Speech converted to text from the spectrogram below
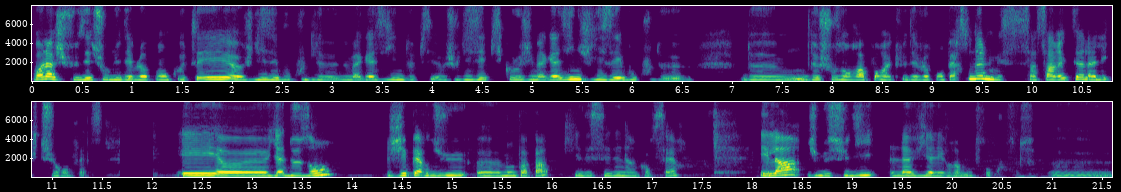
voilà, je faisais toujours du développement côté. Je lisais beaucoup de, magazines, je lisais Psychologie Magazine, je lisais beaucoup de de, choses en rapport avec le développement personnel, mais ça s'arrêtait à la lecture en fait. Et euh, il y a deux ans, j'ai perdu euh, mon papa qui est décédé d'un cancer. Et là, je me suis dit, la vie, elle est vraiment trop courte. Euh,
